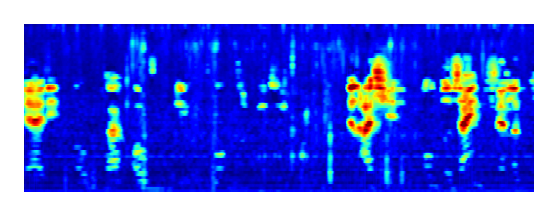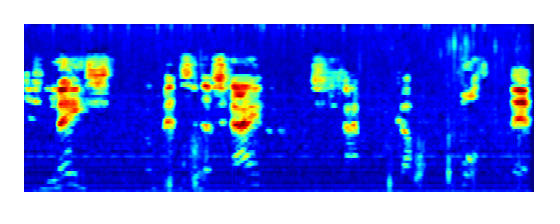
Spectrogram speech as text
populair die over, overbrengt van muziek. En als je onder zijn filmpjes leest wat mensen daar schrijven, ze gaan kapot weg.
